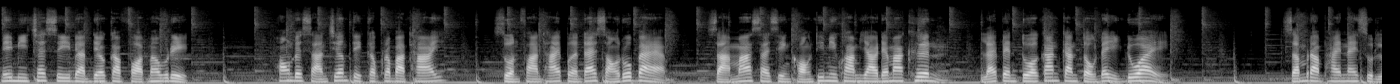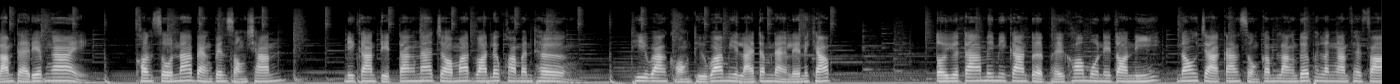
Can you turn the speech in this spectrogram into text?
ไม่มีแชสซีแบบเดียวกับ Ford Maverick ห้องโดยสารเชื่อมติดกับกระบะท้าย ส่วนฝาท้ายเปิดได้ 2 รูปแบบ สามารถใส่สิ่งของที่มีความยาวได้มากขึ้น และเป็นตัวกั้นกันตกได้อีกด้วยสำหรับภายในสุดล้ำแต่เรียบง่าย คอนโซลหน้าแบ่งเป็น 2 ชั้น มีการติดตั้งหน้าจอมาตรวัดและความบันเทิง ที่วางของถือว่ามีหลายตำแหน่งเลยนะครับ โตโยต้าไม่มีการเปิดเผยข้อมูลในตอนนี้ นอกจากการส่งกำลังด้วยพลังงานไฟฟ้า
